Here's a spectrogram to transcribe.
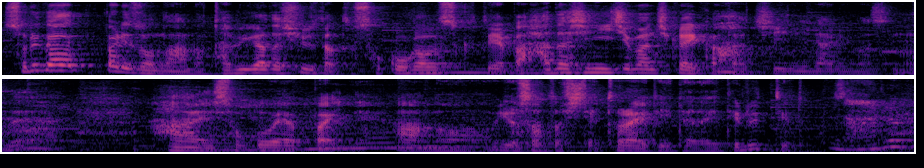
それがやっぱりそのあの旅型シューズだと底が薄くてやっぱ裸足に一番近い形になりますので。はい、そこをやっぱりね、あの良さとして捉えていただいてるっていうところなるほど、ね、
